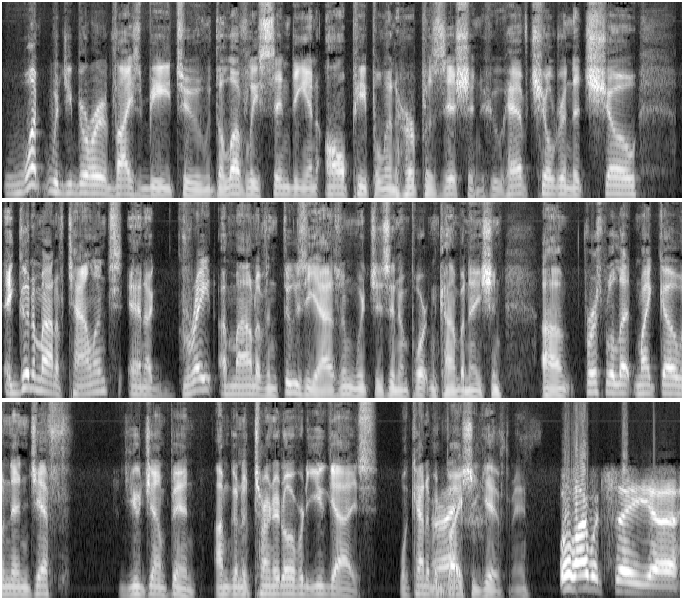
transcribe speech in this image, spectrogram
What would your advice be to the lovely Cyndy and all people in her position who have children that show a good amount of talent and a great amount of enthusiasm, which is an important combination? Um, first, we'll let Mike go, and then Jeff, you jump in. I'm going to turn it over to you guys. What kind of All right. advice you give, man? Well, I would say, uh,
